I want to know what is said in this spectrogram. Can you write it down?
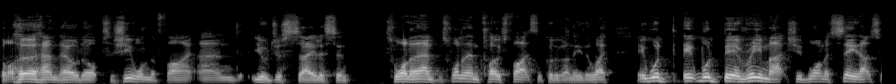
got her hand held up, so she won the fight, and you'll just say, listen, it's one of them. It's one of them close fights that could have gone either way. It would it would be a rematch you'd want to see. That's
